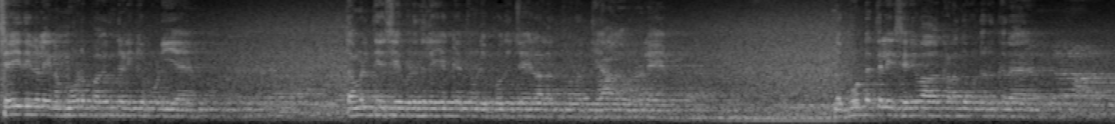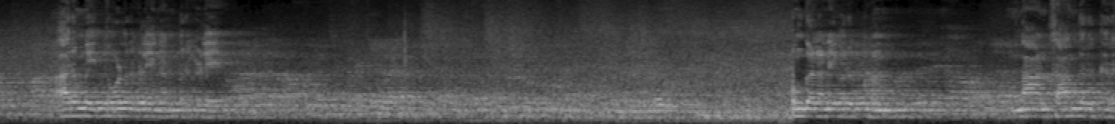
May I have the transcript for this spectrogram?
செய்திகளை நம்மோடு பகிர்ந்தளிக்கக்கூடிய தமிழ் தேசிய விடுதலை இயக்கத்தினுடைய பொதுச் செயலாளர் தோழர் தியாக அவர்களே இந்த கூட்டத்திலே செறிவாக கலந்து கொண்டிருக்கிற அருமை தோழர்களே நண்பர்களே. உங்கள் அனைவருக்கும் நான் சார்ந்திருக்கிற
